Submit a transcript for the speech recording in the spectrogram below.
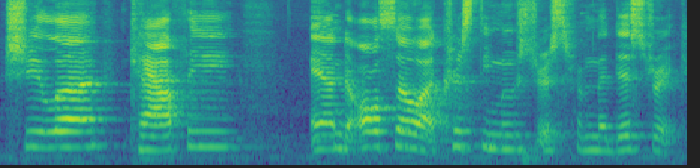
Sheila, Kathy, and also uh, Christy Moostris from the district.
